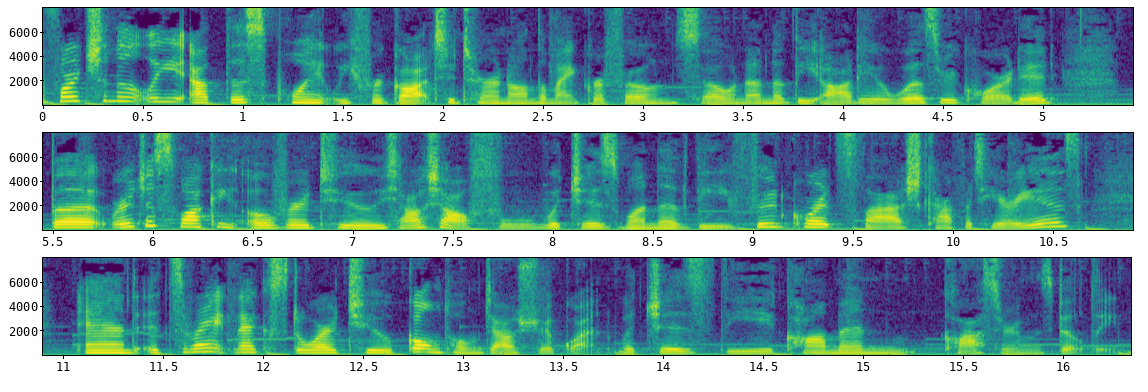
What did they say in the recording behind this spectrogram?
Unfortunately, at this point, we forgot to turn on the microphone, so none of the audio was recorded, but we're just walking over to Xiao Xiao Fu, which is one of the food court slash cafeterias, and it's right next door to Gongtong Jiao Shui Guan, which is the common classrooms building.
